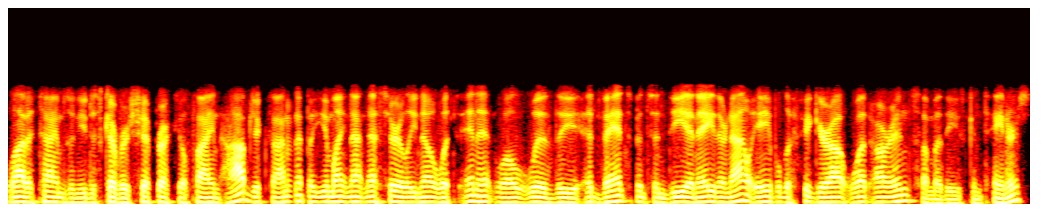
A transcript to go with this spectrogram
A lot of times when you discover a shipwreck, you'll find objects on it, but you might not necessarily know what's in it. Well, with the advancements in DNA, they're now able to figure out what are in some of these containers.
